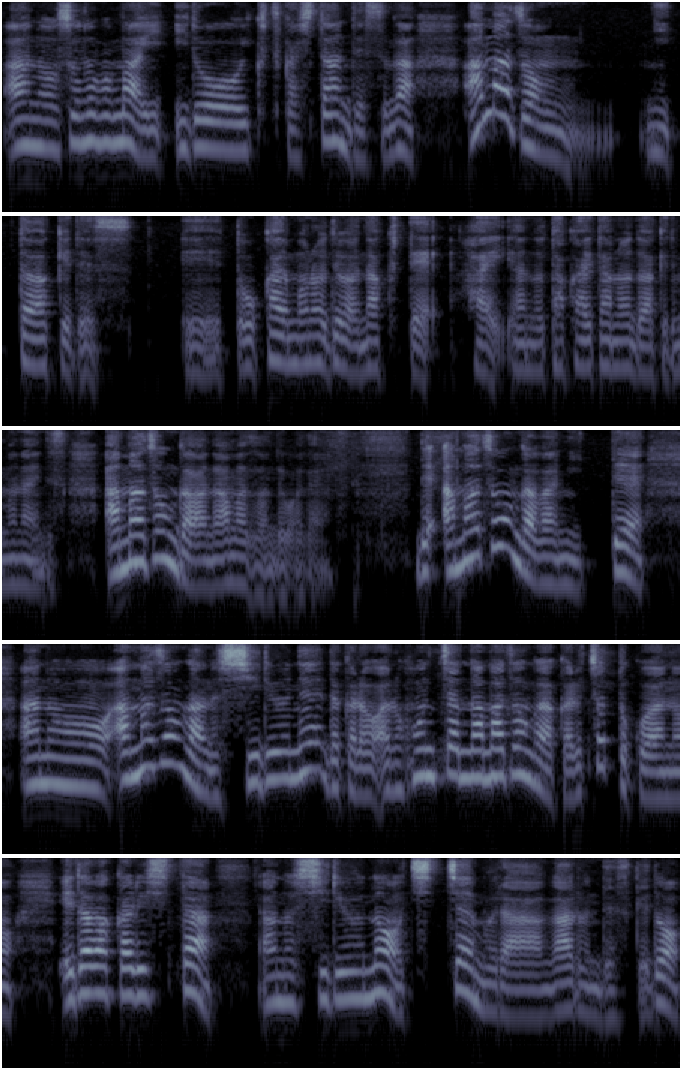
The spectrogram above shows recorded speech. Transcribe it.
あのその後まあ移動をいくつかしたんですがアマゾンに行ったわけです。えー、とお買い物ではなくて、はい、あの高い頼んだわけでもないんです。アマゾン川のアマゾンでございます。でアマゾン川に行ってあのアマゾン川の支流ねだからあの本ちゃんのアマゾン川からちょっとこうあの枝分かりしたあの支流のちっちゃい村があるんですけど、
